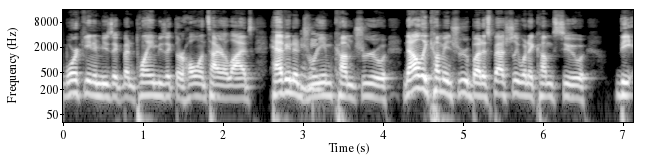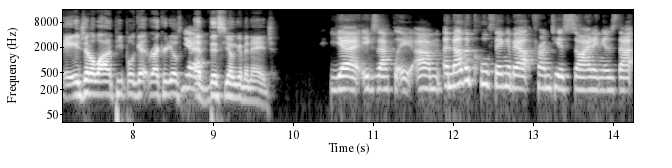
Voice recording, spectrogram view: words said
working in music, been playing music their whole entire lives, having a mm-hmm. dream come true, not only coming true, but especially when it comes to the age that a lot of people get record deals yeah. at this young of an age. Yeah, exactly. Um, another cool thing about Frontiers signing is that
